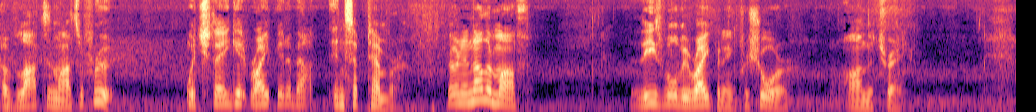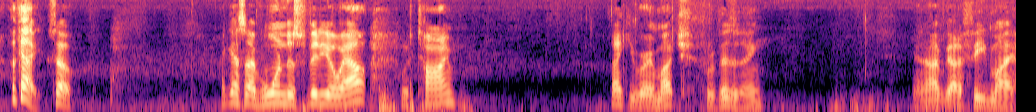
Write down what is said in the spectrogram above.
of lots and lots of fruit, which they get ripe in about in September. So in another month, these will be ripening for sure on the tree. Okay, so I guess I've worn this video out with time. Thank you very much for visiting. And I've got to feed my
